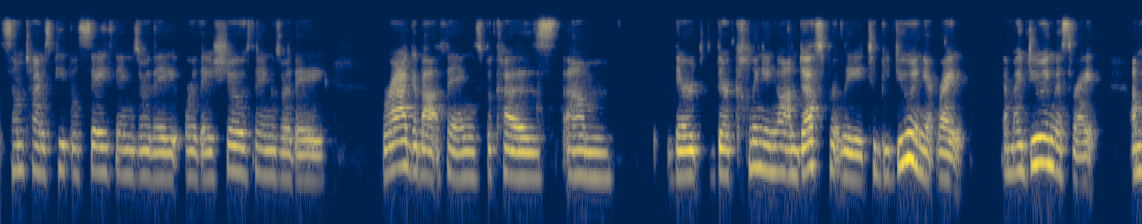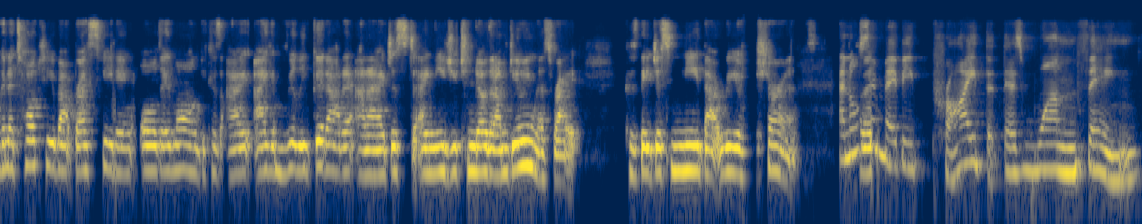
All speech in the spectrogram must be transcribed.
sometimes people say things or they or they show things or they brag about things because um, they're they're clinging on desperately to be doing it right. Am i doing this right? I'm going to talk to you about breastfeeding all day long because i i am really good at it and i just i need you to know that i'm doing this right because they just need that reassurance. And also but, maybe pride that there's one thing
